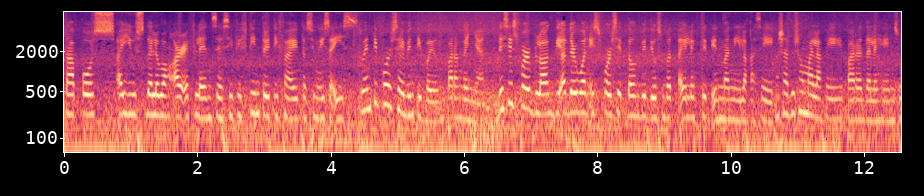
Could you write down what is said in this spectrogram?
Tapos I use dalawang RF lenses, si 1535 tapos yung isa is 2470 ba yun? Parang ganyan. This is for vlog. The other one is for sit-down videos but I left it in Manila kasi masyado siyang malaki para dalahin. So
